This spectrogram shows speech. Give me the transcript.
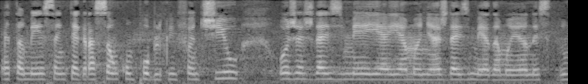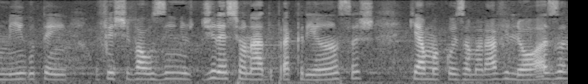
é também essa integração com o público infantil. Hoje às 10h30 e amanhã às 10h30 da manhã, nesse domingo, tem o um festivalzinho direcionado para crianças, que é uma coisa maravilhosa.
